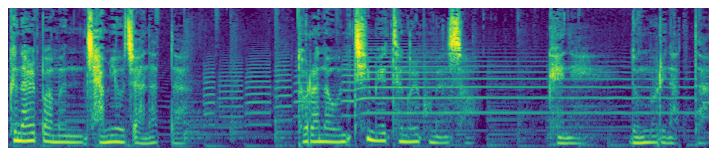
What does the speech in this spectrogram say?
그날 밤은 잠이 오지 않았다. 돌아 나온 팀의 등을 보면서 괜히 눈물이 났다.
